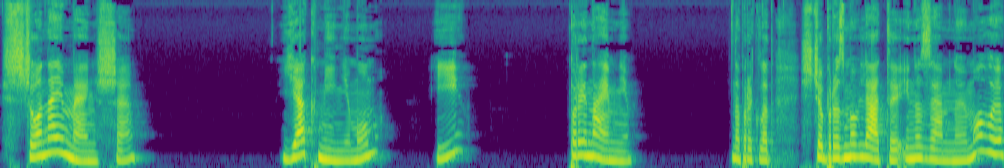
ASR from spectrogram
щонайменше, як мінімум, і принаймні. Наприклад, щоб розмовляти іноземною мовою,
